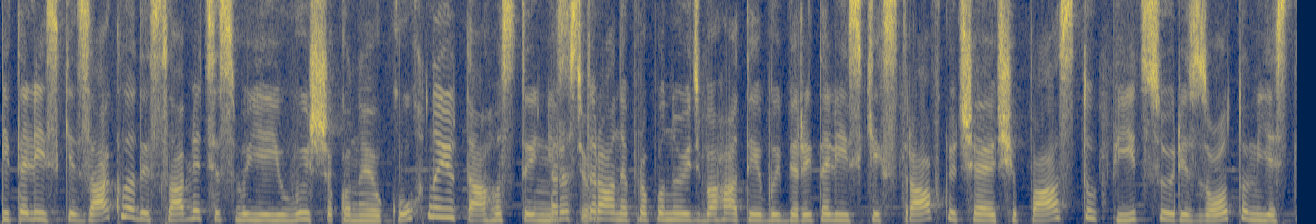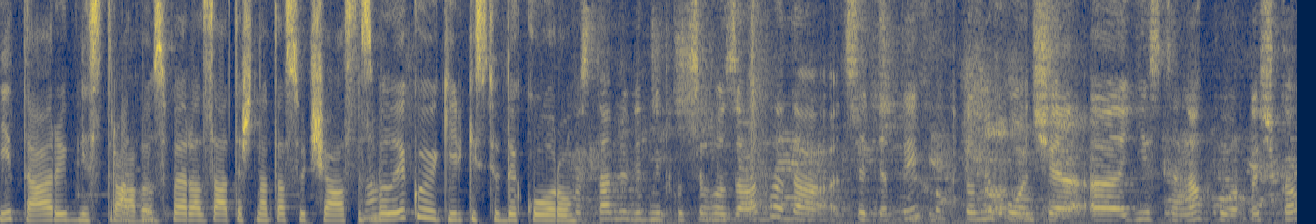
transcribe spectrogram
Італійські заклади славляться своєю вишиканою кухнею та гостинністю. Ресторани пропонують багатий вибір італійських страв, включаючи пасту, піцу, різото, м'ясні та рибні страви. Атмосфера затишна та сучасна з великою кількістю декору. Поставлю відмітку цього закладу. Це для тих, хто не хоче е, їсти на корточках,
